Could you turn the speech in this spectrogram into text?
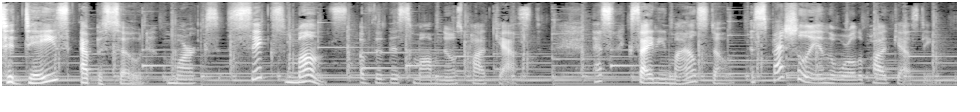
Today's episode marks six months of the This Mom Knows podcast. That's an exciting milestone, especially in the world of podcasting.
